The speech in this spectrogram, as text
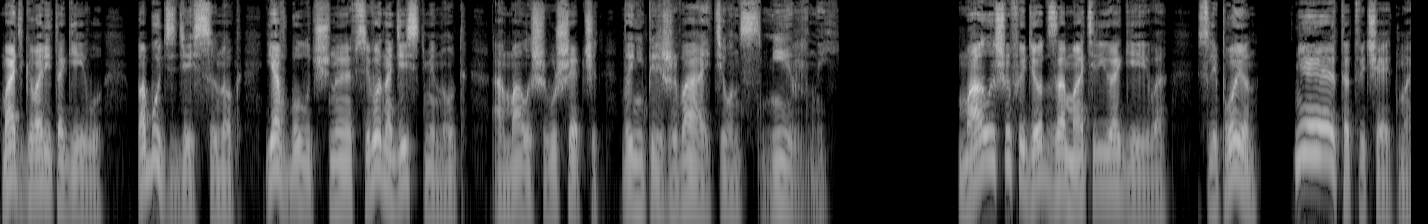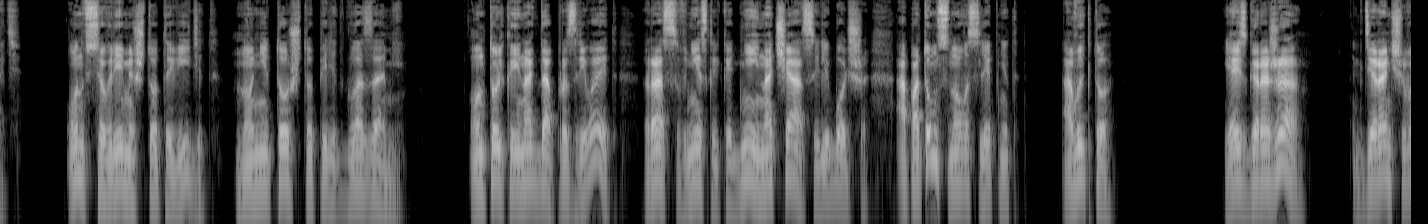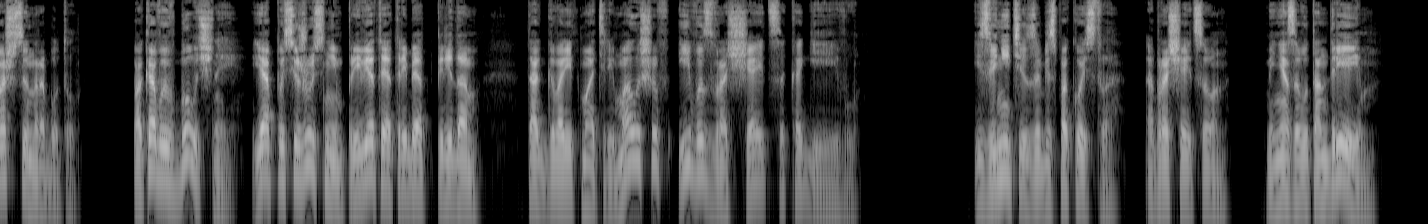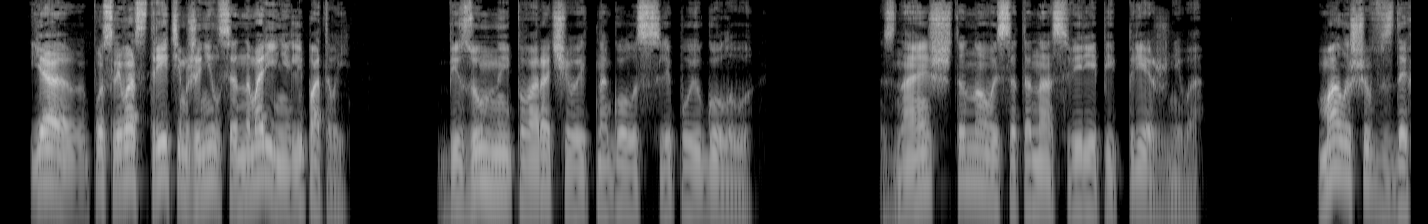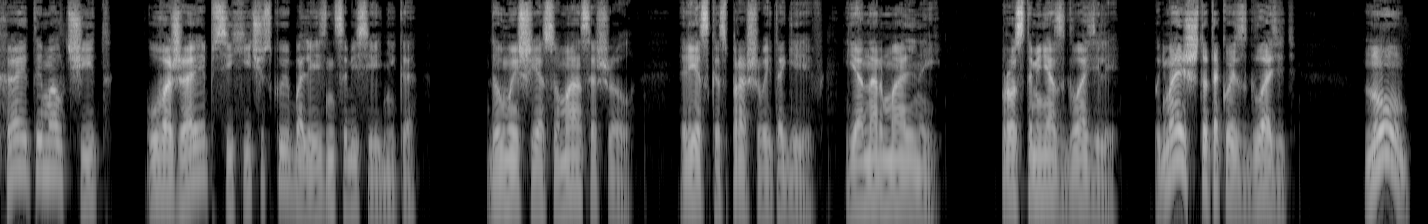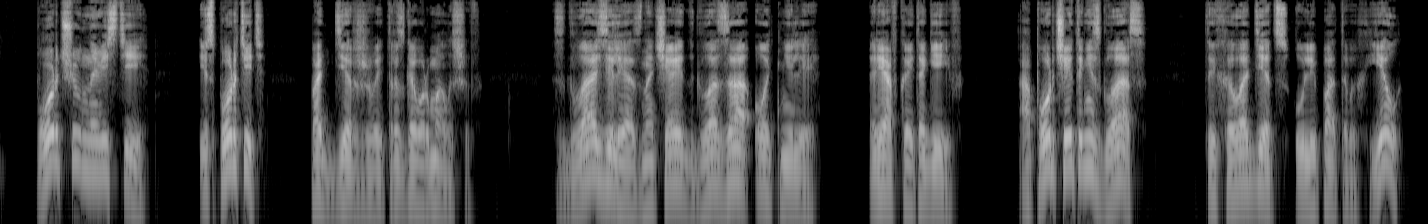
Мать говорит Агееву, «Побудь здесь, сынок, я в булочную, всего на десять минут а Малышеву шепчет «Вы не переживайте, он смирный». Малышев идет за матерью Агеева. Слепой он? «Нет», — отвечает мать. Он все время что-то видит, но не то, что перед глазами. Он только иногда прозревает, раз в несколько дней на час или больше, а потом снова слепнет. А вы кто? Я из гаража, где раньше ваш сын работал. Пока вы в булочной, я посижу с ним, приветы от ребят передам. Так говорит матери Малышев и возвращается к Агееву. «Извините за беспокойство», — обращается он. «Меня зовут Андреем. Я после вас третьим женился на Марине Липатовой». Безумный поворачивает на голос слепую голову. «Знаешь, что новый сатана свирепей прежнего?» Малышев вздыхает и молчит, уважая психическую болезнь собеседника. «Думаешь, я с ума сошел?» — резко спрашивает Агеев. «Я нормальный. Просто меня сглазили. Понимаешь, что такое сглазить?» «Ну, порчу навести. Испортить?» — поддерживает разговор Малышев. «Сглазили означает глаза отняли», — рявкает Агеев. «А порча — это не сглаз. Ты холодец у Липатовых ел?»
